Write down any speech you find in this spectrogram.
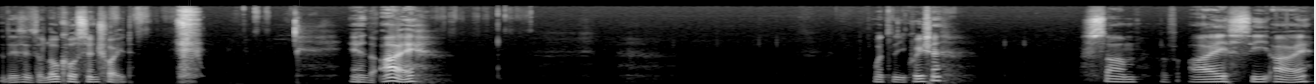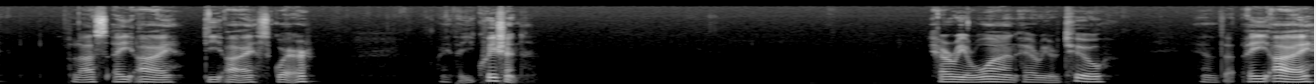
this is the local centroid and the I what's the equation? Sum of ICI plus AI di square right, the equation. Area 1 area 2 and the AI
